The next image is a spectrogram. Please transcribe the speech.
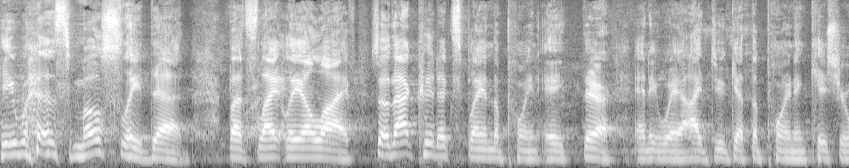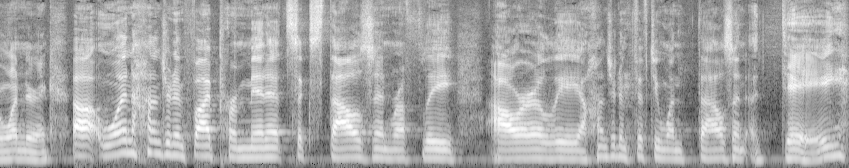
he was mostly dead but slightly alive. So that could explain the 0.8 there. Anyway, I do get the point in case you're wondering. Uh, 105 per minute, 6,000 roughly hourly, 151,000 a day,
